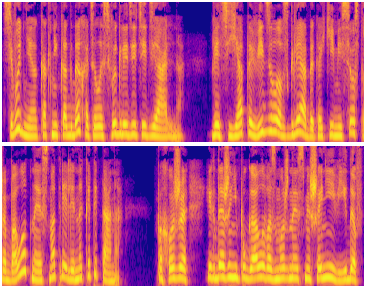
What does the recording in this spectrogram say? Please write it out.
Сегодня как никогда хотелось выглядеть идеально. Ведь я-то видела взгляды, какими сестры болотные смотрели на капитана. Похоже, их даже не пугало возможное смешение видов.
